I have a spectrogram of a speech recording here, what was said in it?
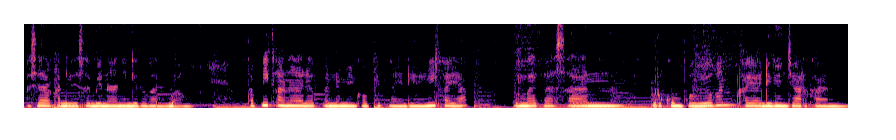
Masyarakat di desa binaannya gitu kan bang. Tapi karena ada pandemi covid-19 ini kayak pembatasan berkumpul itu kan kayak digencarkan.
